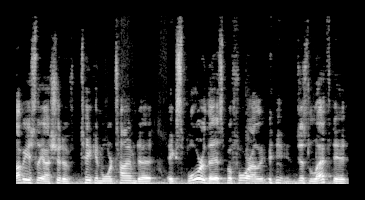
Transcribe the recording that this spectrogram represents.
Obviously, I should have taken more time to explore this before I just left it.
